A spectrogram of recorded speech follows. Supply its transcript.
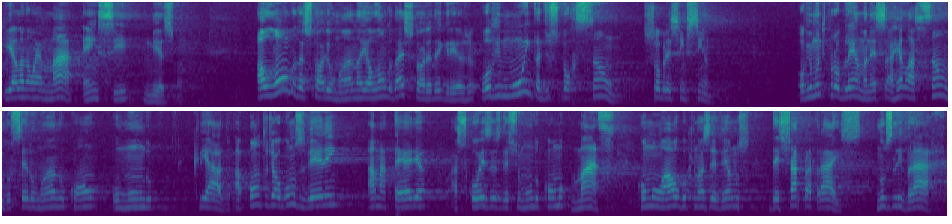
e ela não é má em si mesma. Ao longo da história humana e ao longo da história da igreja, houve muita distorção sobre esse ensino. Houve muito problema nessa relação do ser humano com o mundo criado, a ponto de alguns verem a matéria as coisas deste mundo como más, como algo que nós devemos deixar para trás, nos livrar.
